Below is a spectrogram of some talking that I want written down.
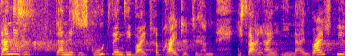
dann ist es dann ist es gut, wenn sie weit verbreitet werden. Ich sage Ihnen ein Beispiel.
